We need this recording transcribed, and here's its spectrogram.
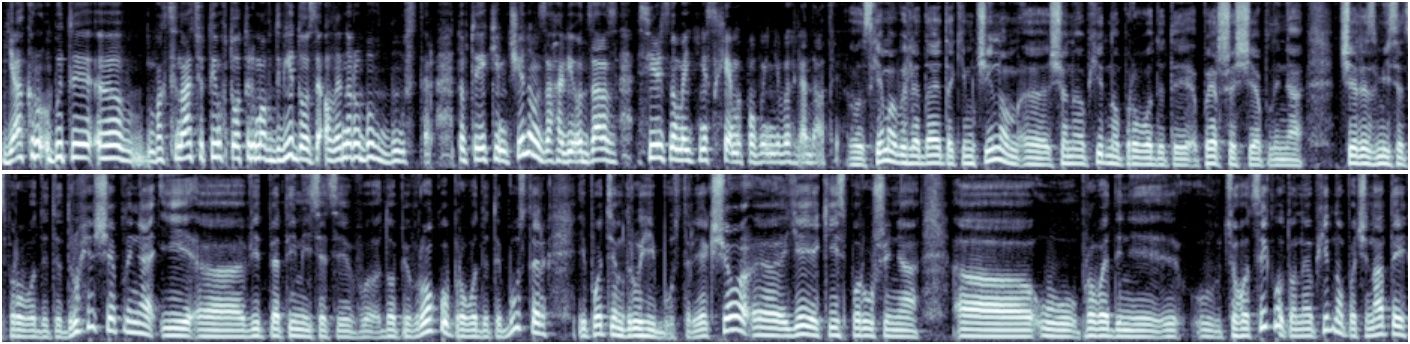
Як робити е, вакцинацію тим, хто отримав дві дози, але не робив бустер? Тобто, яким чином взагалі от зараз всі різноманітні схеми повинні виглядати? Схема виглядає таким чином, е, що необхідно проводити перше щеплення, через місяць проводити друге щеплення, і е, від 5 місяців до півроку проводити бустер, і потім другий бустер. Якщо е, є якісь порушення е, у проведенні цього циклу, то необхідно починати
